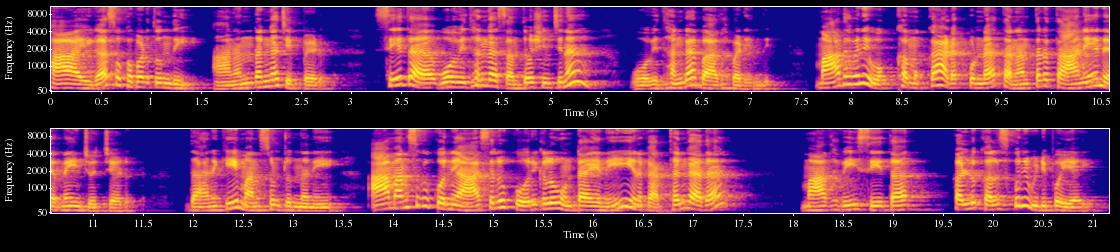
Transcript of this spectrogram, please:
హాయిగా సుఖపడుతుంది. ఆనందంగా చెప్పాడు. సీత ఓ విధంగా సంతోషించినా ఓ విధంగా బాధపడింది. మాధవిని ఒక్క ముక్క అడగకుండా తనంతట తానే నిర్ణయించొచ్చాడు. దానికి మనసుంటుందని ఆ మనసుకు కొన్ని ఆశలు కోరికలు ఉంటాయని ఈయనకు అర్థం కాదా? మాధవి సీత కళ్ళు కలుసుకుని విడిపోయాయి.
